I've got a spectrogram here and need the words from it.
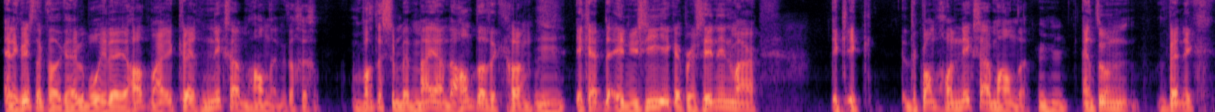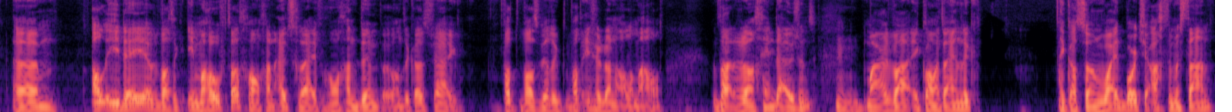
En ik wist dat ik, dat ik een heleboel ideeën had, maar ik kreeg niks uit mijn handen. En ik dacht, wat is er met mij aan de hand? Dat ik gewoon, ik heb de energie, ik heb er zin in, maar ik, ik, er kwam gewoon niks uit mijn handen. En toen ben ik ehm, alle ideeën wat ik in mijn hoofd had, gewoon gaan uitschrijven, gewoon gaan dumpen. Want ik had, ja, ik- wat, wat, wil ik, wat is er dan allemaal? Het waren er dan geen duizend. Maar het wa- ik kwam uiteindelijk, ik had zo'n whiteboardje achter me staan.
